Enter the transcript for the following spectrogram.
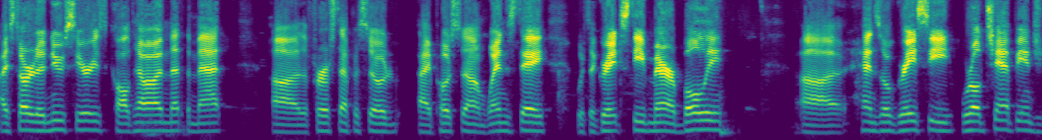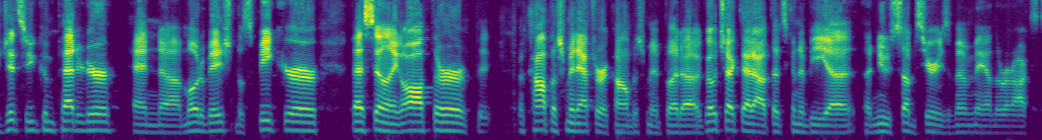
I started a new series called How I Met the Mat. Uh, the first episode I posted on Wednesday with the great Steve Maraboli, uh, Gracie, world champion jiu-jitsu competitor and uh, motivational speaker, best-selling author, accomplishment after accomplishment. But uh, go check that out. That's going to be a, a new sub-series of MMA on the Rocks.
